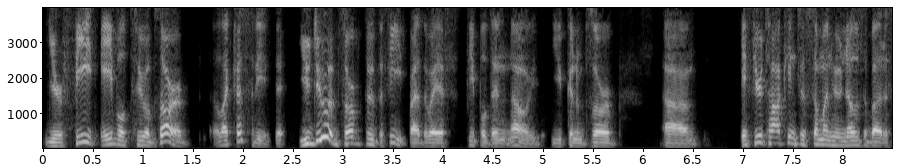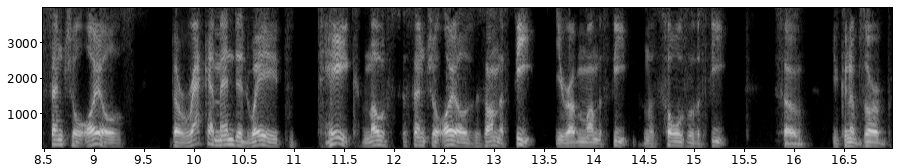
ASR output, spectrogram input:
your feet able to absorb electricity. You do absorb through the feet, by the way. If people didn't know, you can absorb. Um, if you're talking to someone who knows about essential oils, the recommended way to take most essential oils is on the feet. You rub them on the feet, on the soles of the feet. So you can absorb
